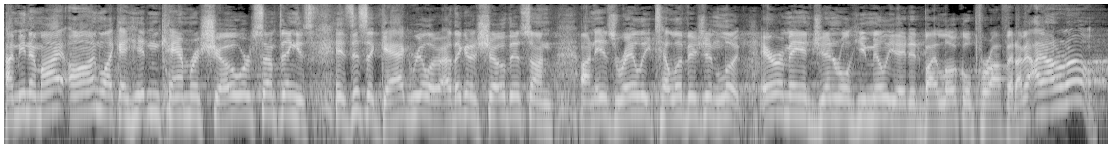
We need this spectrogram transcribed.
I mean, am I on like a hidden camera show or something? Is, is this a gag reel? Or are they going to show this on, on Israeli television? Look, Aramaean general humiliated by local prophet. I mean, I don't know.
